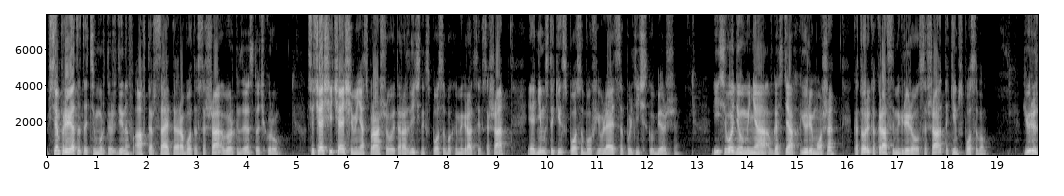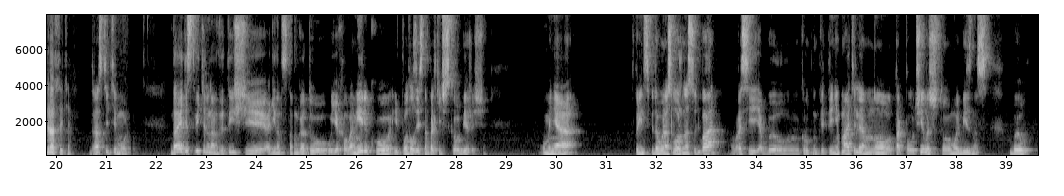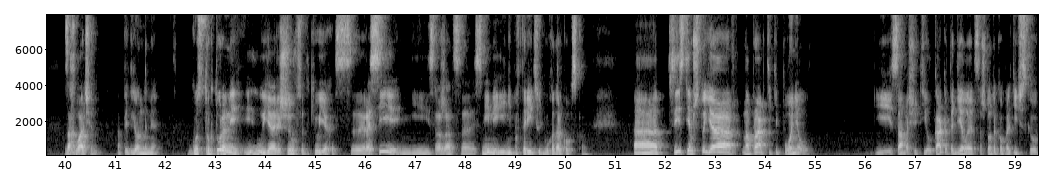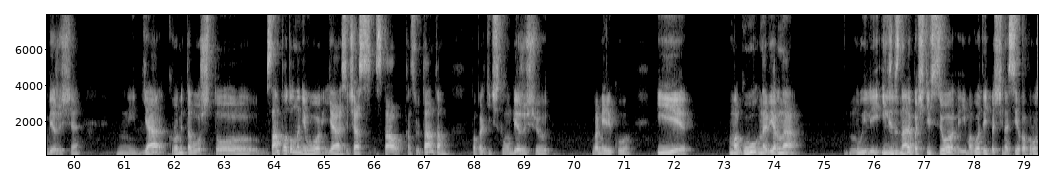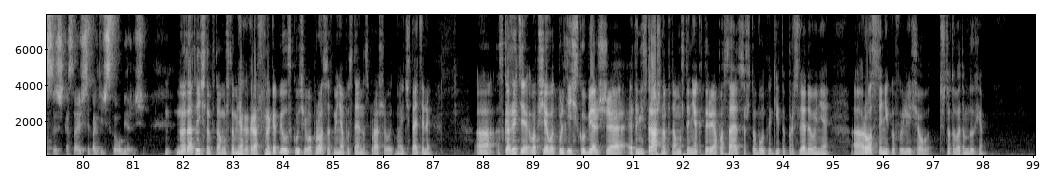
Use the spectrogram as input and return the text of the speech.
Всем привет, это Тимур Таждинов, автор сайта «Работа в США» workinths.ru. Все чаще и чаще меня спрашивают о различных способах иммиграции в США, и одним из таких способов является политическое убежище. И сегодня у меня в гостях Юрий Моша, который как раз эмигрировал в США таким способом. Юрий, здравствуйте. Здравствуйте, Тимур. Да, я действительно в 2011 году уехал в Америку и подал здесь на политическое убежище – у меня, в принципе, довольно сложная судьба. В России я был крупным предпринимателем, но так получилось, что мой бизнес был захвачен определенными госструктурами, и ну, я решил все-таки уехать с России, не сражаться с ними и не повторить судьбу Ходорковского. А, в связи с тем, что я на практике понял и сам ощутил, как это делается, что такое политическое убежище. Я, кроме того, что сам подал на него, я сейчас стал консультантом по политическому убежищу в Америку и могу, наверное, ну или, или знаю почти все и могу ответить почти на все вопросы, касающиеся политического убежища. Ну, это отлично, потому что у меня как раз накопилась куча вопросов, меня постоянно спрашивают мои читатели. А, скажите, вообще, вот политическое убежище, это не страшно, потому что некоторые опасаются, что будут какие-то преследования а, родственников или еще вот что-то в этом духе?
